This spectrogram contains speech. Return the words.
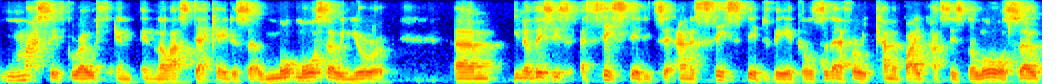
massive growth in, in the last decade or so, more, more so in Europe. Um, you know, this is assisted, it's an assisted vehicle, so therefore it kind of bypasses the law. So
